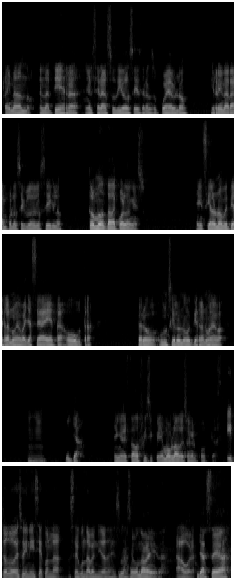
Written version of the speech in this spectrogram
reinando en la tierra, Él será su Dios, ellos serán su pueblo, y reinarán por los siglos de los siglos. Todo el mundo está de acuerdo en eso. En cielo nuevo y tierra nueva, ya sea esta o otra, pero un cielo nuevo y tierra nueva, y ya, en el estado físico. Ya hemos hablado de eso en el podcast. Y todo eso inicia con la segunda venida de Jesús. La segunda venida. Ahora, ya sea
